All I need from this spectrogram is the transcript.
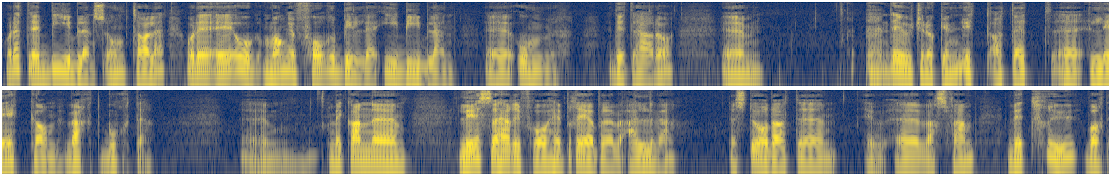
Og dette er Bibelens omtale, og det er òg mange forbilder i Bibelen eh, om dette her, da. Eh, det er jo ikke noe nytt at et eh, lekam blir borte. Eh, vi kan eh, lese her ifra Hebreabrevet 11. Det står det at eh, vers 5 Ved tru vart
